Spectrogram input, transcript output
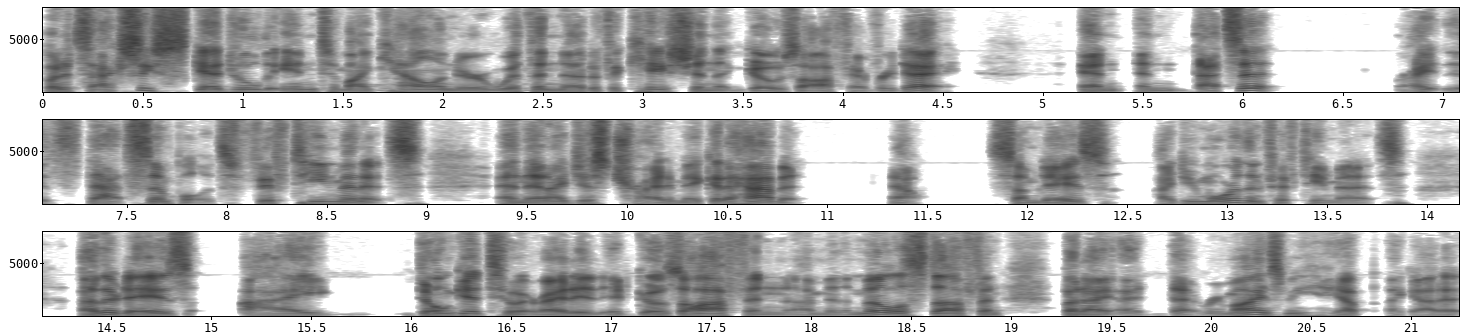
but it's actually scheduled into my calendar with a notification that goes off every day. And and that's it. Right? It's that simple. It's 15 minutes. And then I just try to make it a habit. Now, some days I do more than 15 minutes. Other days I don't get to it right? It, it goes off and i'm in the middle of stuff and but I, I that reminds me yep i gotta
